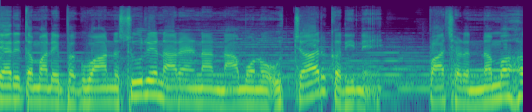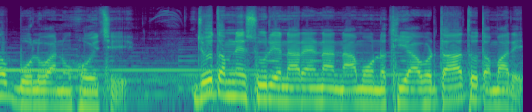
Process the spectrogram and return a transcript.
ત્યારે તમારે ભગવાન સૂર્યનારાયણના નામોનો ઉચ્ચાર કરીને પાછળ નમઃ બોલવાનું હોય છે. જો તમને સૂર્યનારાયણના નામો નથી આવડતા, તો તમારે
